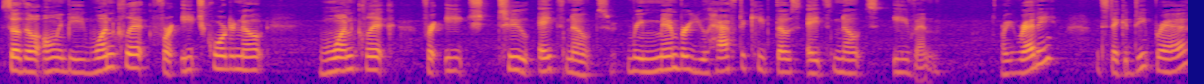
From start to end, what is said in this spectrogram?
so there'll only be one click for each quarter note, one click for each two eighth notes. Remember, you have to keep those eighth notes even. Are you ready? Let's take a deep breath.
